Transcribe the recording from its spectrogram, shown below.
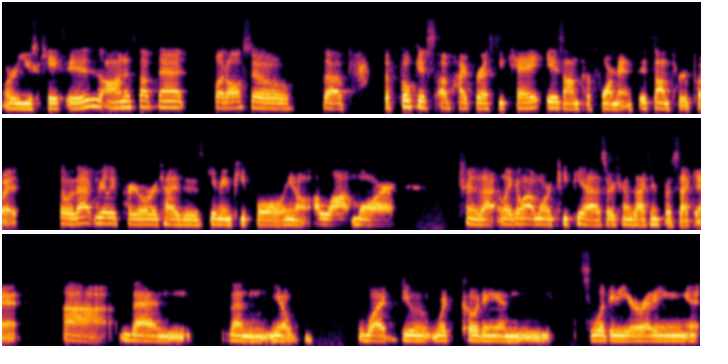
or use case is on a subnet, but also the the focus of Hyper SDK is on performance. It's on throughput. So that really prioritizes giving people you know a lot more transact like a lot more TPS or transaction per second uh, than than you know what doing what coding and Solidity or writing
